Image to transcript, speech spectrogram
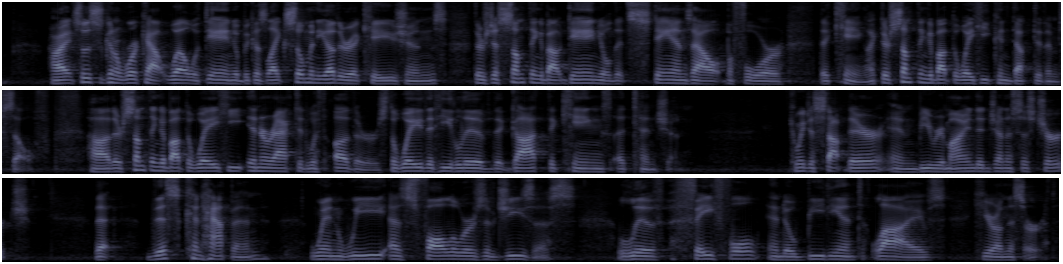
All right, so this is going to work out well with Daniel because, like so many other occasions, there's just something about Daniel that stands out before the king. Like there's something about the way he conducted himself. Uh, there's something about the way he interacted with others, the way that he lived that got the king's attention. Can we just stop there and be reminded, Genesis Church, that this can happen when we, as followers of Jesus, live faithful and obedient lives here on this earth.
